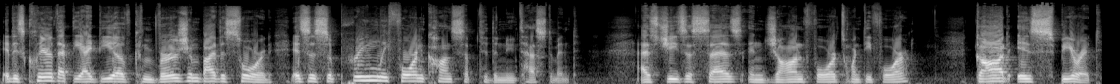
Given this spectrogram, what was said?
it is clear that the idea of conversion by the sword is a supremely foreign concept to the New Testament. As Jesus says in John 4:24, God is spirit,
